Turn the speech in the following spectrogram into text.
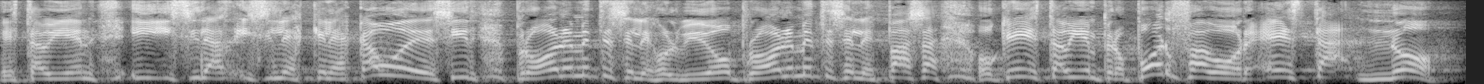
está bien, y, si, las, y si les, que les acabo de decir, probablemente se les olvidó, probablemente se les pasa, ok, está bien, pero por favor, esta no.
